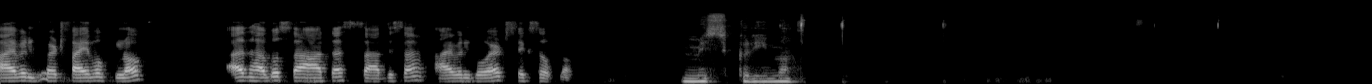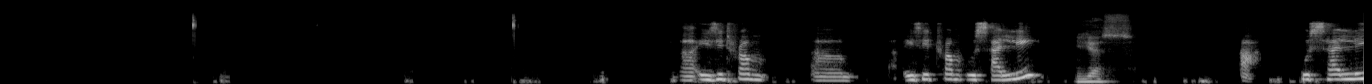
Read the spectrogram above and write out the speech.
I will go at 5 o'clock. أذهب الساعة السادسة I will go at 6 o'clock. Miss Karima. Uh, is it from um, is it from usalli Yes. usalli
